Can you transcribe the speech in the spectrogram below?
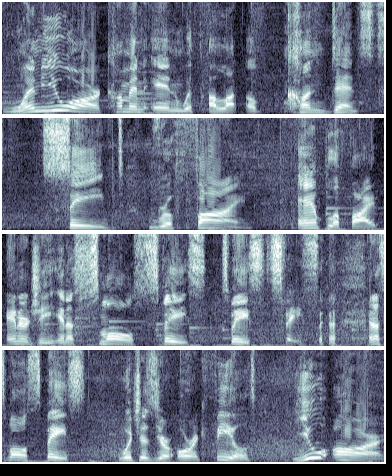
When you are coming in with a lot of condensed, saved, refined, amplified energy in a small space, space, space, in a small space, which is your auric field, you are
